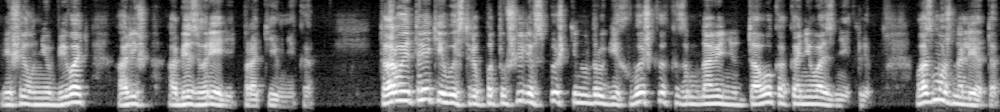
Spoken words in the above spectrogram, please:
решил не убивать, а лишь обезвредить противника? Второй и третий выстрел потушили вспышки на других вышках за мгновение до того, как они возникли. Возможно ли это?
